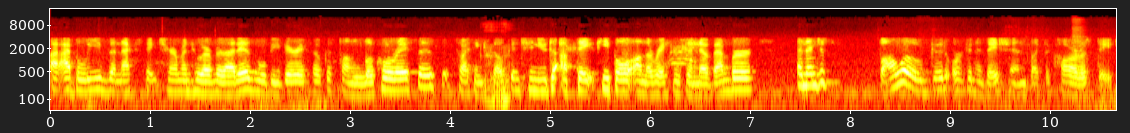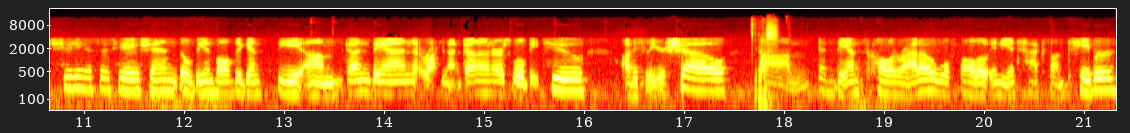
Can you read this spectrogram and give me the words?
I I believe the next state chairman, whoever that is, will be very focused on local races. So I think they'll continue to update people on the races in November, and then just follow good organizations like the Colorado State Shooting Association. They'll be involved against the um, gun ban. Rocky Mountain gun owners will be too. Obviously, your show. Yes. Um, Advance Colorado will follow any attacks on Tabor.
